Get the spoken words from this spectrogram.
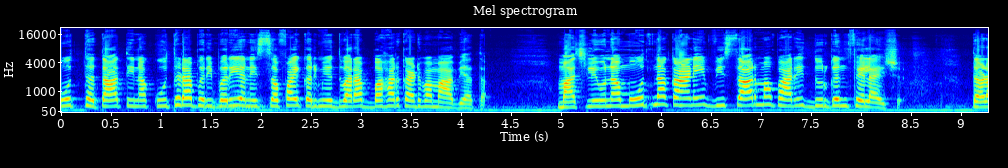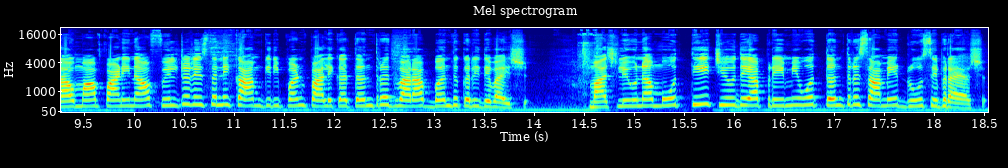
મોત થતાં તેના કોથળા ભરી ભરી અને સફાઈ કર્મીઓ દ્વારા બહાર કાઢવામાં આવ્યા હતા. માછલીઓના મોતના કારણે વિસ્તારમાં ભારે દુર્ગંધ ફેલાય છે. તળાવમાં પાણીના ફિલ્ટરેશનની કામગીરી પણ પાલિકા તંત્ર દ્વારા બંધ કરી દેવાય છે. માછલીઓના મોતથી જીવદયા પ્રેમીઓ તંત્ર સામે રોષે ભરાયા છે.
